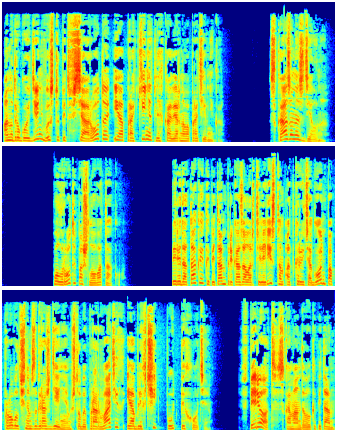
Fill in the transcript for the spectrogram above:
А на другой день выступит вся рота и опрокинет легковерного противника. Сказано, сделано. Полроты пошло в атаку. Перед атакой капитан приказал артиллеристам открыть огонь по проволочным заграждениям, чтобы прорвать их и облегчить путь пехоте. «Вперед!» — скомандовал капитан.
